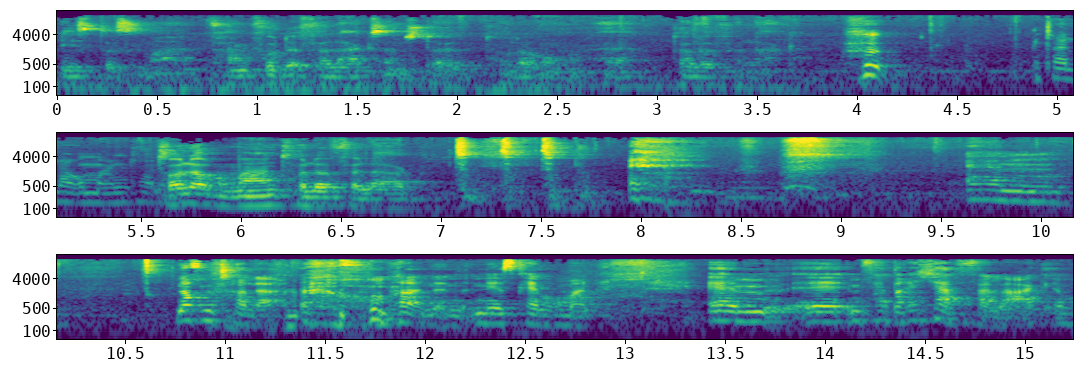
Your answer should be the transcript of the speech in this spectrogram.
lest das mal. Frankfurter Verlagsanstalt, toller, Roman, äh, toller Verlag. toller Roman, toller. toller Roman, toller Verlag. ähm, noch ein toller Roman, nee, ist kein Roman. Ähm, äh, Im Verbrecherverlag, im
